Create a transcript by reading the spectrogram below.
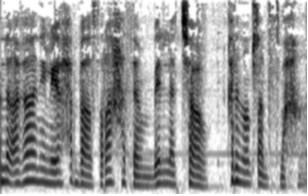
من الأغاني اللي أحبها صراحة بيلا تشاو. خلينا نطلع نسمعها.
